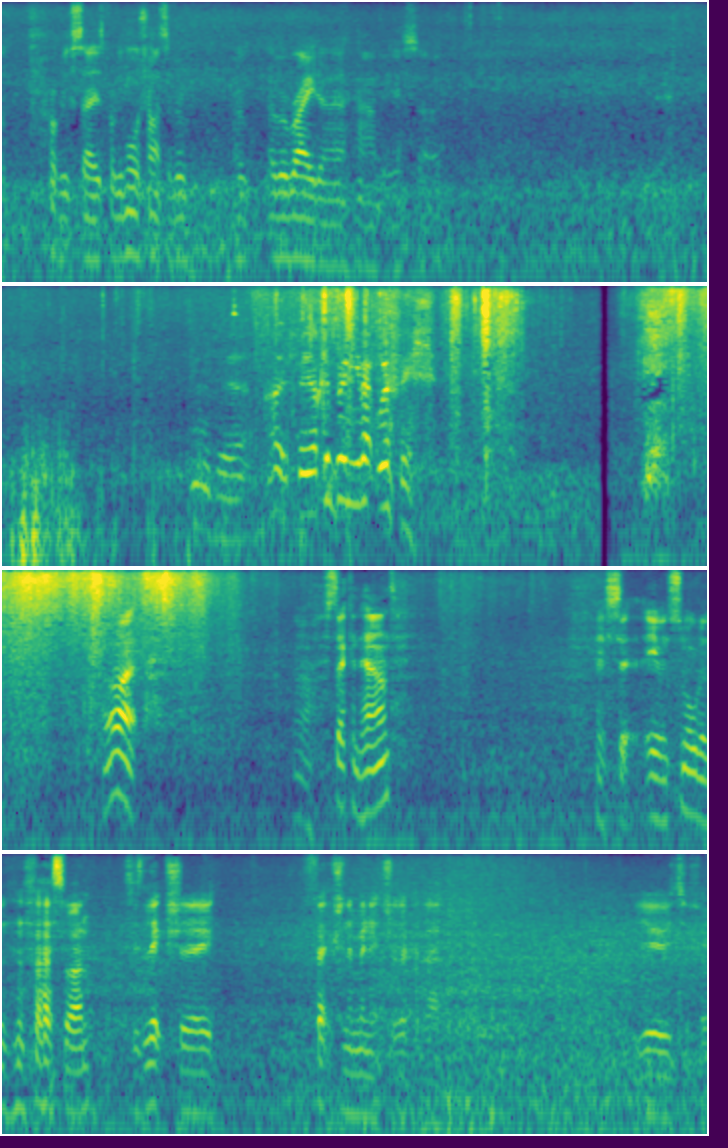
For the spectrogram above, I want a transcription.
I'd probably say there's probably more chance of a, of a ray than a hound here. So. Hopefully I can bring you back with a fish. Alright, oh, second hound. It's even smaller than the first one. This is literally perfection in miniature, look at that. Beautiful.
